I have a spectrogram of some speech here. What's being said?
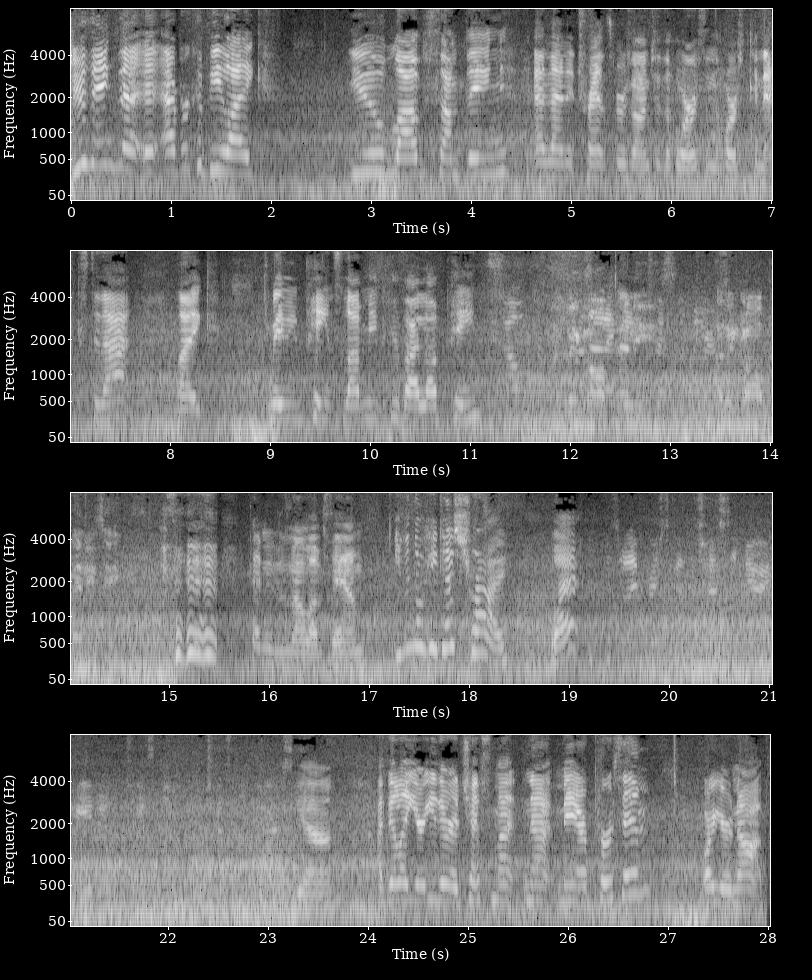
Do you think that it ever could be like you love something and then it transfers onto the horse and the horse connects to that? Like maybe paints love me because I love paints. no. I think all pennies. I think all pennies eat. Penny does not love Sam. Even though he does try. What? Because when I first got the chestnut mare, I hated chestnut, chestnut mares. Yeah. I feel like you're either a chestnut nut mare person or you're not.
